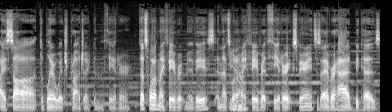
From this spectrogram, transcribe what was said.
I saw The Blair Witch Project in the theater. That's one of my favorite movies, and that's one of my favorite theater experiences I ever had because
